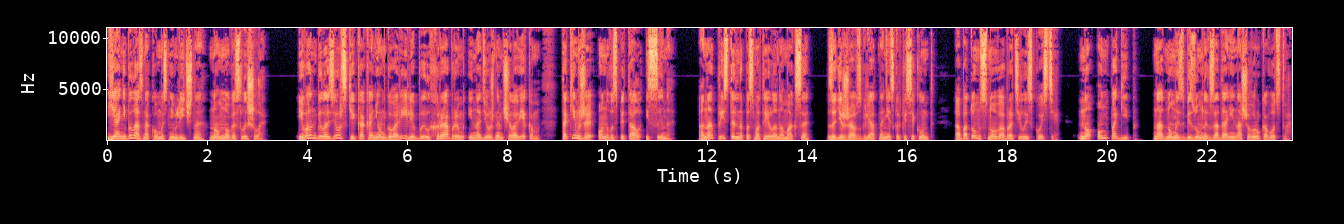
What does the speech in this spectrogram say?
Я не была знакома с ним лично, но много слышала. Иван Белозерский, как о нем говорили, был храбрым и надежным человеком, таким же он воспитал и сына. Она пристально посмотрела на Макса, задержав взгляд на несколько секунд, а потом снова обратилась к Косте. Но он погиб. на одном из безумных заданий нашего руководства.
